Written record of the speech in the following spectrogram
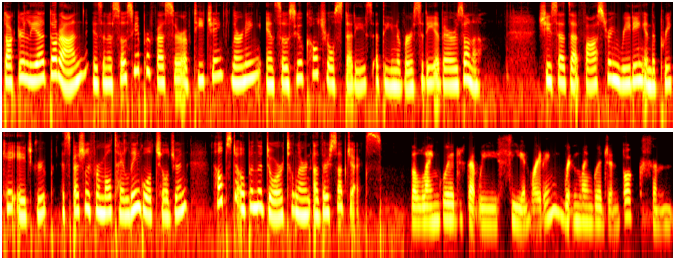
Dr. Leah Doran is an associate professor of teaching, learning, and sociocultural studies at the University of Arizona. She says that fostering reading in the pre K age group, especially for multilingual children, helps to open the door to learn other subjects. The language that we see in writing, written language in books and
